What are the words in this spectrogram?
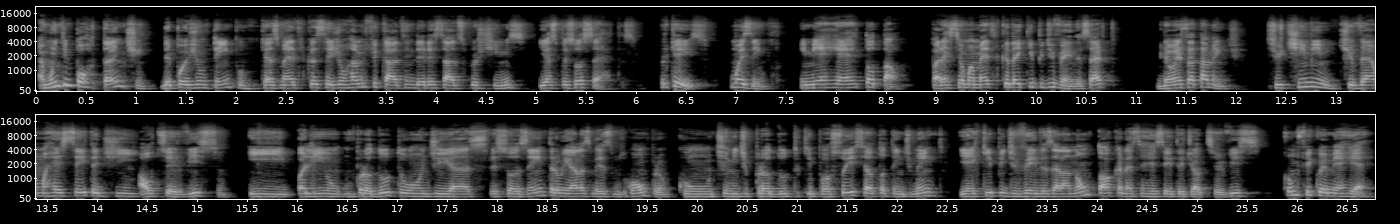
É muito importante, depois de um tempo, que as métricas sejam ramificadas e endereçadas para os times e as pessoas certas. Por que isso? Um exemplo. MRR total. Parece ser uma métrica da equipe de venda, certo? Não exatamente. Se o time tiver uma receita de autosserviço e ali um, um, produto onde as pessoas entram e elas mesmas compram, com um time de produto que possui esse autoatendimento, e a equipe de vendas ela não toca nessa receita de autosserviço, como fica o MRR?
